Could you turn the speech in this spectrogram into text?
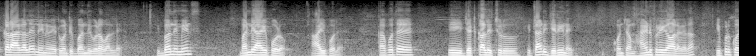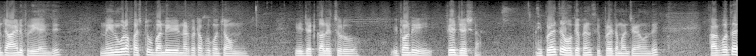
ఎక్కడ ఆగలే నేను ఎటువంటి ఇబ్బంది కూడా వల్లే ఇబ్బంది మీన్స్ బండి ఆగిపోవడం ఆగిపోలే. కాకపోతే ఈ జట్కాలు ఇచ్చుడు ఇట్లాంటివి జరిగినాయి. కొంచెం హ్యాండ్ ఫ్రీ కావాలి కదా ఇప్పుడు కొంచెం హ్యాండ్ ఫ్రీ అయింది. నేను కూడా ఫస్ట్ బండి నడిపేటప్పుడు కొంచెం ఈ జట్కాలు ఇచ్చుడు ఇటువంటి ఫేస్ చేసిన. ఇప్పుడైతే ఓకే ఫ్రెండ్స్ ఇప్పుడైతే మంచిగానే ఉంది. కాకపోతే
